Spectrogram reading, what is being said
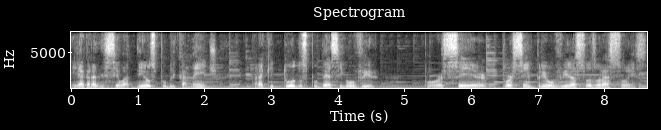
Ele agradeceu a Deus publicamente para que todos pudessem ouvir, por ser por sempre ouvir as suas orações.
